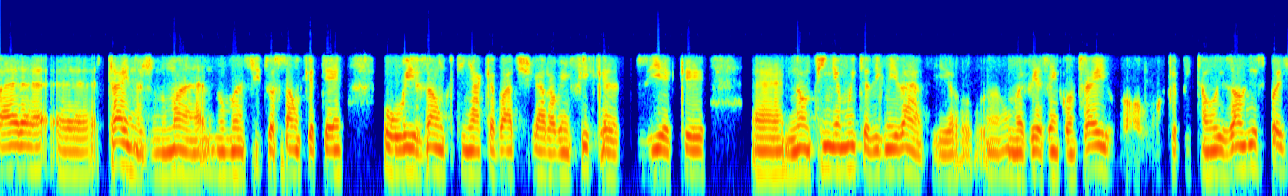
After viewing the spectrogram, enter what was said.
para uh, treinos, numa, numa situação que até o Luizão, que tinha acabado de chegar ao Benfica, dizia que uh, não tinha muita dignidade. E eu eh, uma vez encontrei o, o capitão Lisão disse, pois,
